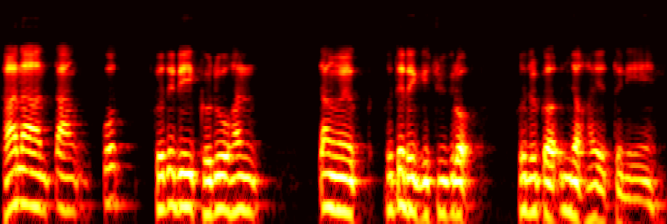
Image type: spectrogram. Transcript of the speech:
가나안 땅 곧 그들이 거류한 땅을 그들에게 주기로 그들과 언약하였더니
